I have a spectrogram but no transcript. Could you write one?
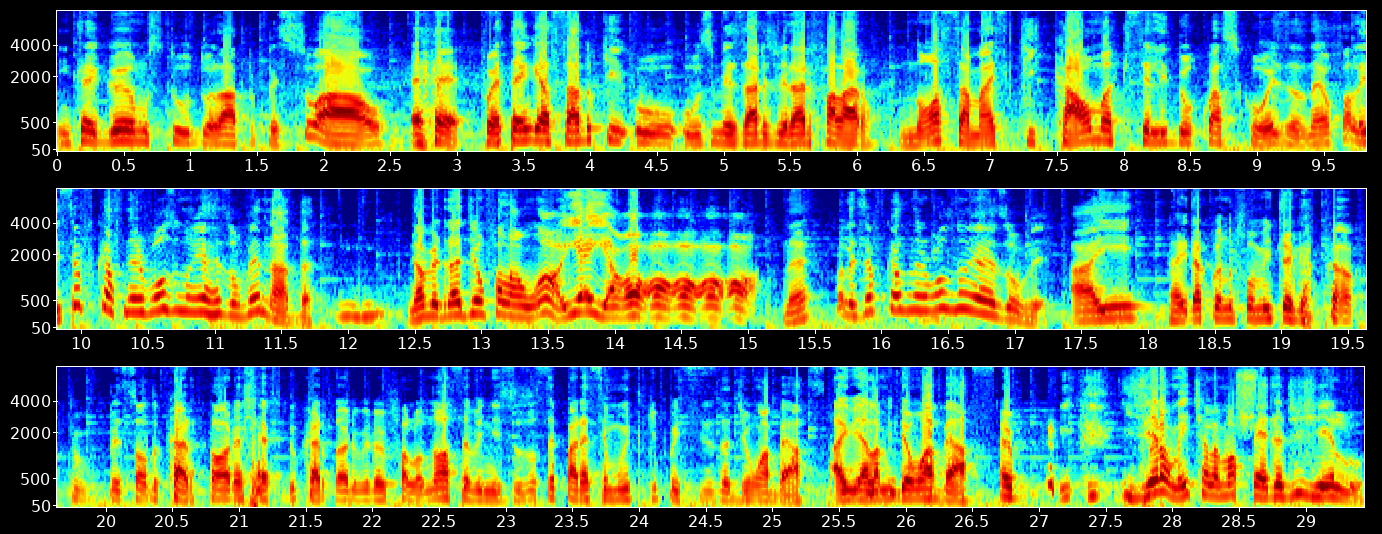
entregamos tudo lá pro pessoal. É, foi até engraçado que o- os mesários viraram e falaram: Nossa, mas que calma que você lidou com as coisas, né? Eu falei: Se eu ficasse nervoso, não ia resolver nada. Na verdade, iam falar um, ó, e aí, ó, ó, ó, ó, ó, né? Falei, se eu ficasse nervoso, não ia resolver. Aí, aí da quando fomos entregar pra, pro pessoal do cartório, a chefe do cartório virou e falou, nossa, Vinícius, você parece muito que precisa de um abraço. Aí ela me deu um abraço. E, e- e geralmente ela é uma pedra de gelo.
